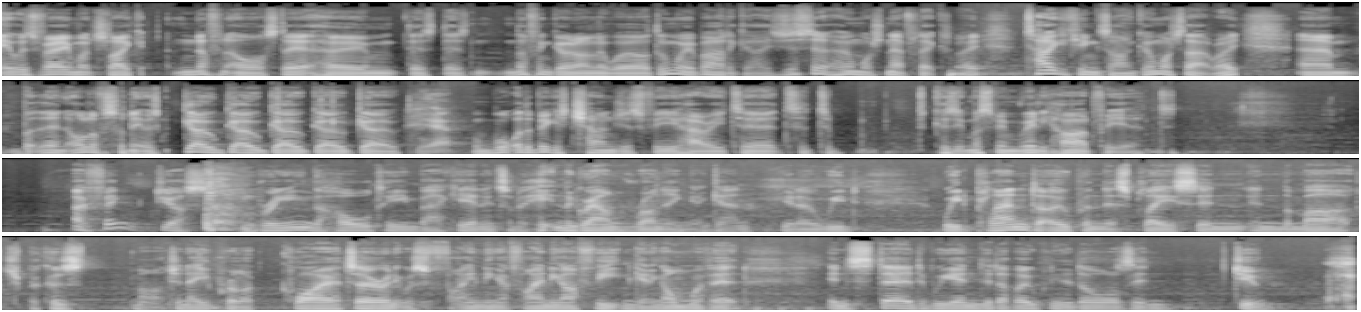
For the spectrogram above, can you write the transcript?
it was very much like nothing at all. Stay at home. There's there's nothing going on in the world. Don't worry about it, guys. Just sit at home, watch Netflix, right? Tiger King's on. Go and watch that, right? Um, but then all of a sudden it was go, go, go, go, go. Yeah. What were the biggest challenges for you, Harry? To to to because it must have been really hard for you. To, I think just bringing the whole team back in and sort of hitting the ground running again. You know, we'd we'd planned to open this place in in the March because March and April are quieter, and it was finding finding our feet and getting on with it. Instead, we ended up opening the doors in June,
